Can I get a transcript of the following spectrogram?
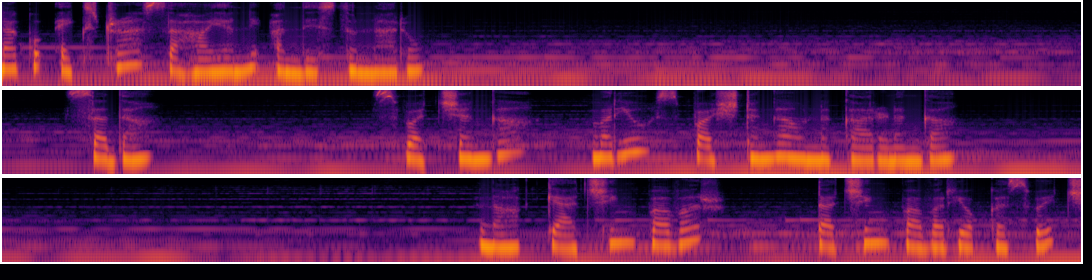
నాకు ఎక్స్ట్రా సహాయాన్ని అందిస్తున్నారు. సదా స్వచ్ఛంగా మరియు స్పష్టంగా ఉన్న కారణంగా నా క్యాచింగ్ పవర్ టచింగ్ పవర్ యొక్క స్విచ్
